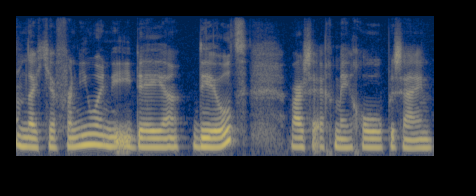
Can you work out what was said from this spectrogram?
omdat je vernieuwende ideeën deelt waar ze echt mee geholpen zijn.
